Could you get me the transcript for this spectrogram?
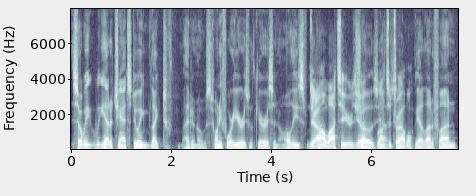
so we, we had a chance doing like I don't know, it was 24 years with Garrison. All these Yeah, lots of years. Yeah, shows, lots yeah. of So travel. we had a lot of fun.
